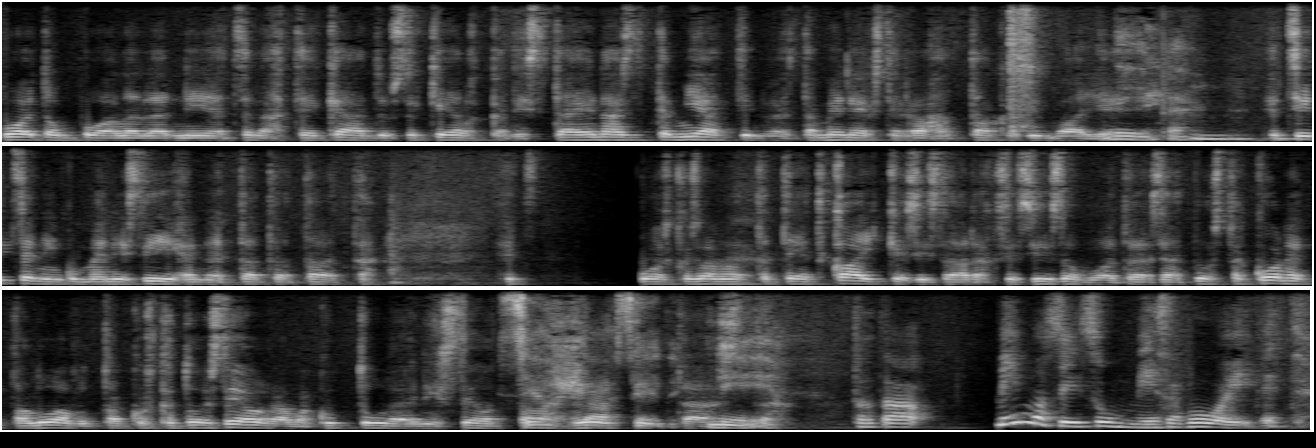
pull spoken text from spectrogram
Voiton puolelle niin, että se lähtee kääntyä se kelkka, niin sitä ei enää sitten miettinyt, että meneekö ne rahat takaisin vai ei. Mm. Sitten se niin kuin meni siihen, että, tota, että, että voisiko sanoa, että teet kaikkesi saadaksesi isovuoto ja sä et voi sitä konetta luovuttaa, koska toi seuraava kun tulee, niin se ottaa se heti sen. tästä. Niin. Tota, millaisia summia sä voitit?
